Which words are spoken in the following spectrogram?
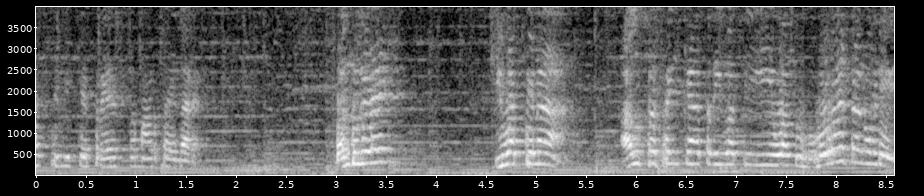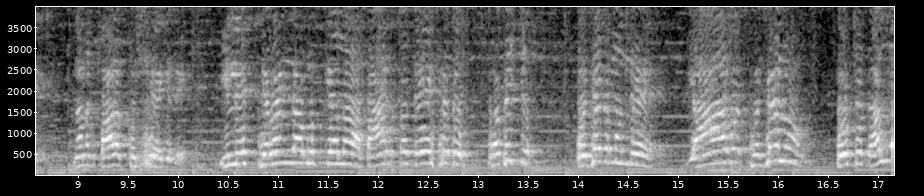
ಹಚ್ಚಲಿಕ್ಕೆ ಪ್ರಯತ್ನ ಮಾಡ್ತಾ ಇದ್ದಾರೆ. ಬಂಧುಗಳೇ, ಇವತ್ತಿನ ಅಲ್ಪಸಂಖ್ಯಾತರು ಇವತ್ತು ಈ ಒಂದು ಹೋರಾಟ ನೋಡಿ ನನಗೆ ಬಹಳ ಖುಷಿಯಾಗಿದೆ. ಇಲ್ಲಿ ತಿರಂಗ ಮುಖ್ಯ ಅಲ್ಲ, ಭಾರತ ದೇಶದ ಧ್ವಜ ಧ್ವಜದ ಮುಂದೆ ಯಾವ ಧ್ವಜನೂ ದೊಡ್ಡದಲ್ಲ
